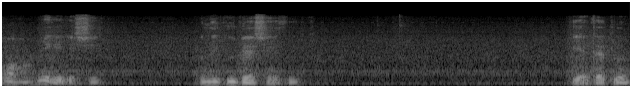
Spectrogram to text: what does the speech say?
Aha, még egy esély. Mindig úgy. Ihr Detlef.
